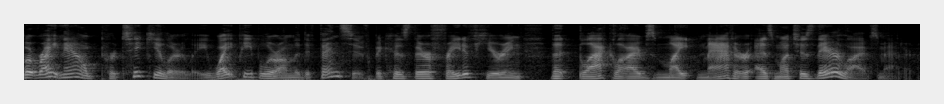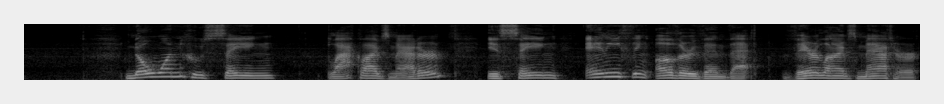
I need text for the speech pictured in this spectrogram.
But right now, particularly, white people are on the defensive because they're afraid of hearing that black lives might matter as much as their lives matter. No one who's saying black lives matter is saying anything other than that their lives matter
